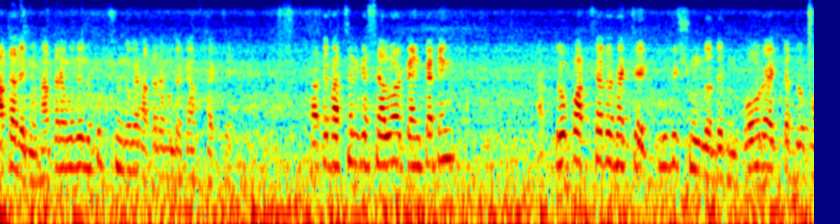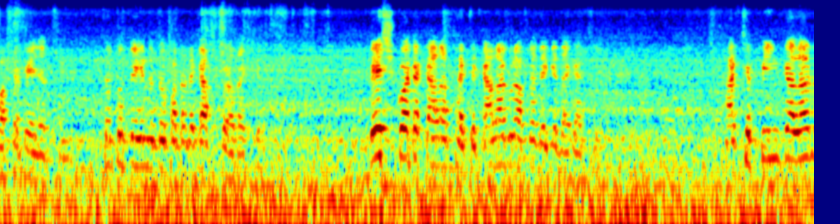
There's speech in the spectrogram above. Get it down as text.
হাতা দেখুন, হাতার মধ্যে কিন্তু খুব সুন্দর করে হাতার মধ্যে কাজ থাকছে। সাথে পাচ্ছেন কি সালোয়ার প্যান্ট কাটিং আর দোপাট্টাটা থাকছে, খুবই সুন্দর, দেখুন, বড় একটা দোপাট্টা পেয়ে যাচ্ছেন। চতুর্থে কিন্তু দোপাট্টাতে কাজ করা থাকছে। বেশ কয়টা কালার থাকছে কালারগুলো আপনাদেরকে দেখাচ্ছি। থাকছে pink colour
